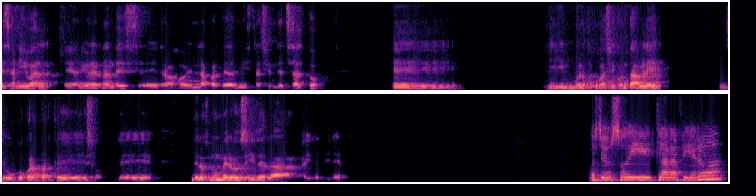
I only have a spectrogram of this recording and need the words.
es Aníbal, eh, Aníbal Hernández, eh, trabajo en la parte de administración del Salto. y bueno, poco más soy contable, llevo un poco la parte de, los números y, de la, y del dinero. Pues yo soy Clara Figueroa,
